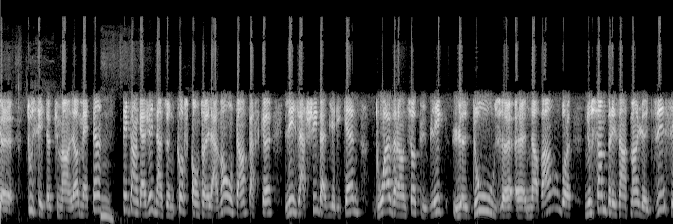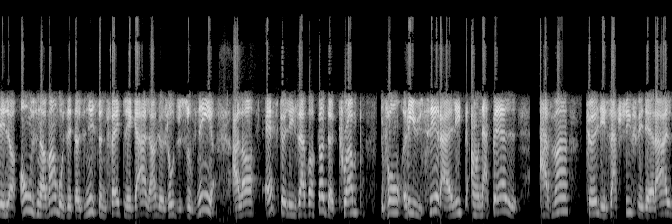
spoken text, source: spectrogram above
euh, tous ces documents-là. Maintenant, hmm. c'est engagé dans une course contre la montre, hein, parce que les archives américaines doivent rendre ça public le 12 euh, novembre. Nous sommes présentement le 10 et le 11 novembre aux États-Unis, c'est une fête légale, hein, le jour du souvenir. Alors, est-ce que les avocats de Trump vont réussir à aller en appel avant que les archives fédérales,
